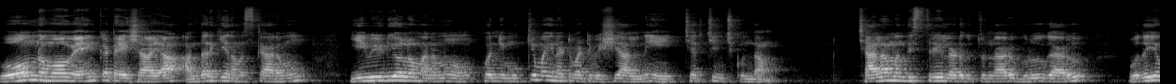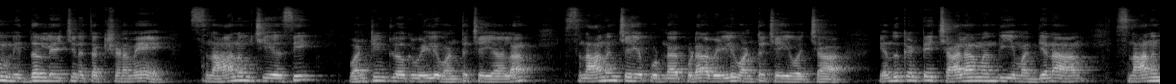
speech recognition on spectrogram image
ఓం నమో వెంకటేశాయ అందరికీ నమస్కారము. ఈ వీడియోలో మనము కొన్ని ముఖ్యమైనటువంటి విషయాలని చర్చించుకుందాం. చాలామంది స్త్రీలు అడుగుతున్నారు గురువుగారు ఉదయం నిద్ర లేచిన తక్షణమే స్నానం చేసి వంటింట్లోకి వెళ్ళి వంట చేయాలా? స్నానం చేయకుండా కూడా వెళ్ళి వంట చేయవచ్చా? ఎందుకంటే చాలామంది ఈ మధ్యన స్నానం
